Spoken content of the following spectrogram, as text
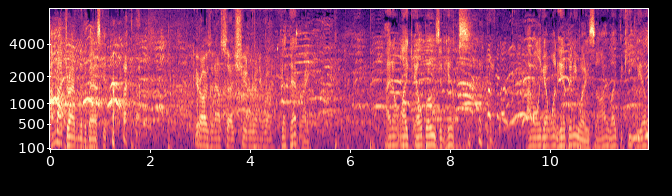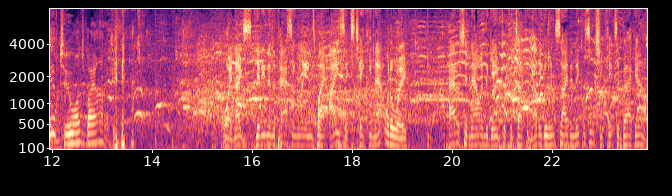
I'm not driving to the basket. You're always an outside shooter anyway. Got that right. I don't like elbows and hips. I've only got one hip anyway, so I like to keep the You other one. two, one's bionic. Boy, nice getting in the passing lanes by Isaacs, taking that one away. Patterson now in the game for Kentucky. Now they go inside to Nicholson. She kicks it back out.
